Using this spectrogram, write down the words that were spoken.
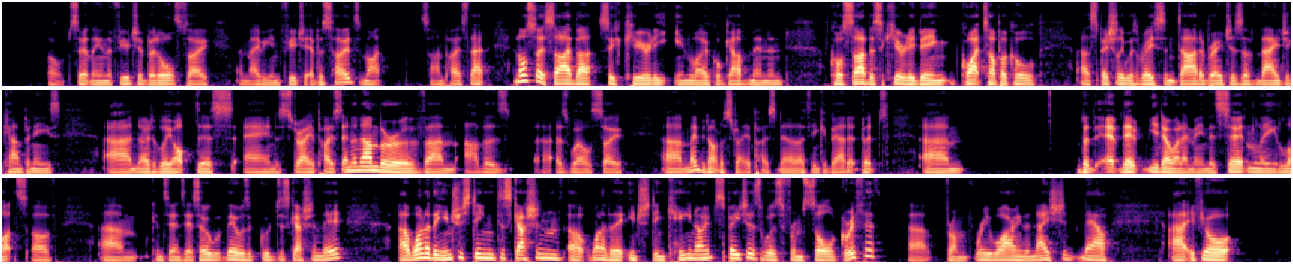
well, certainly in the future, but also uh, maybe in future episodes. Might signpost that, and also cyber security in local government, and of course, cyber security being quite topical especially with recent data breaches of major companies, uh, notably Optus and Australia Post, and a number of um, others uh, as well. So uh, maybe not Australia Post now that I think about it, but um, but there, you know what I mean. There's certainly lots of um, concerns there. So there was a good discussion there. Uh, one of the interesting discussions, uh, one of the interesting keynote speeches was from Saul Griffith uh, from Rewiring the Nation. Now, uh, if you're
